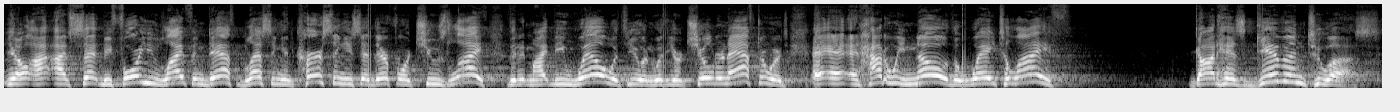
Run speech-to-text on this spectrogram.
You know, I, have said before you life and death, blessing and cursing. He said, therefore, choose life that it might be well with you and with your children afterwards. And, and how do we know the way to life? God has given to us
